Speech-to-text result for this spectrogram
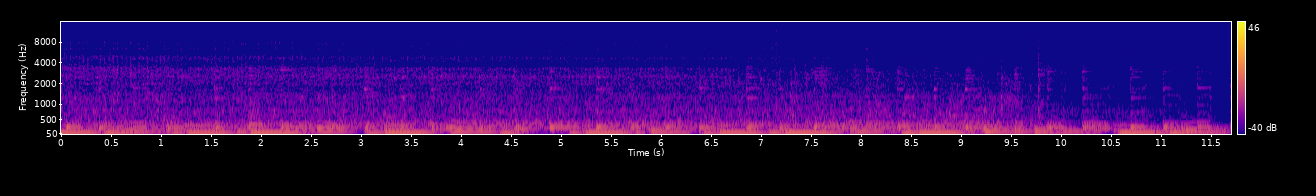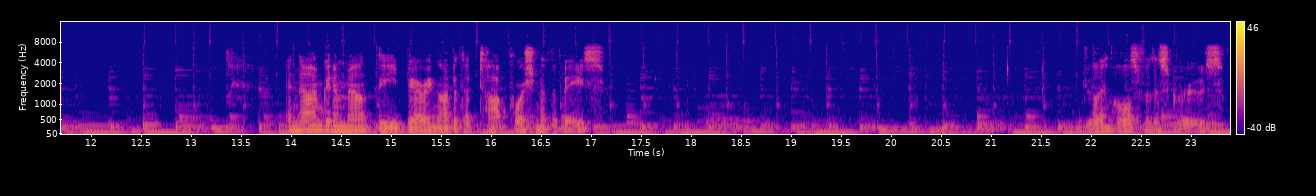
And now I'm going to mount the bearing onto the top portion of the base. Drilling holes for the screws.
